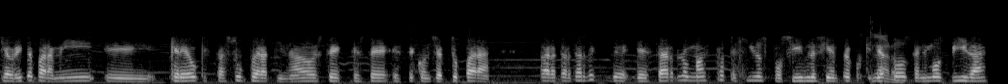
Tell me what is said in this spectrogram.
que ahorita para mí eh, creo que está súper atinado este, este, este concepto para, para tratar de, estar lo más protegidos posible siempre, porque ya todos tenemos vida,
